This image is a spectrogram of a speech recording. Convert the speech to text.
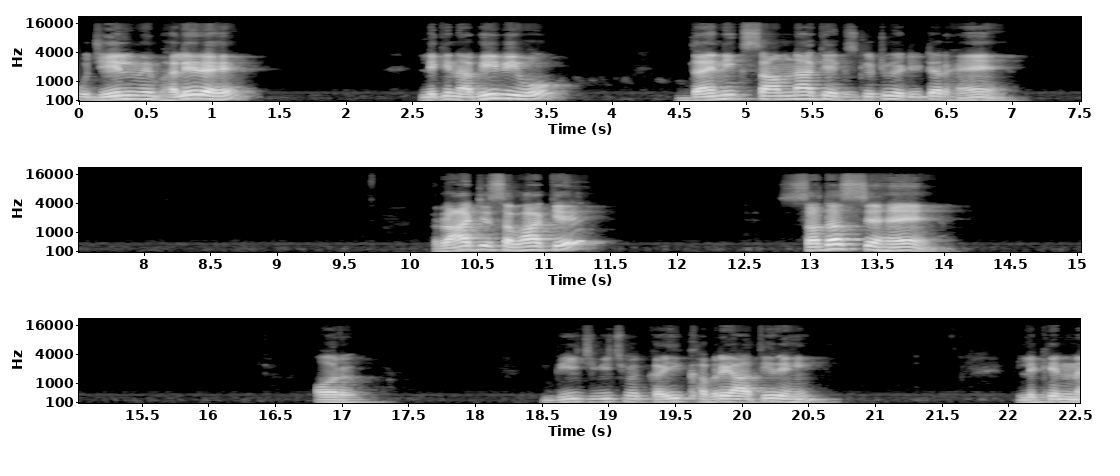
वो जेल में भले रहे, लेकिन अभी भी वो दैनिक सामना के एग्जीक्यूटिव एडिटर हैं। राज्यसभा के सदस्य हैं। और बीच बीच में कई खबरें आती रहीं, लेकिन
